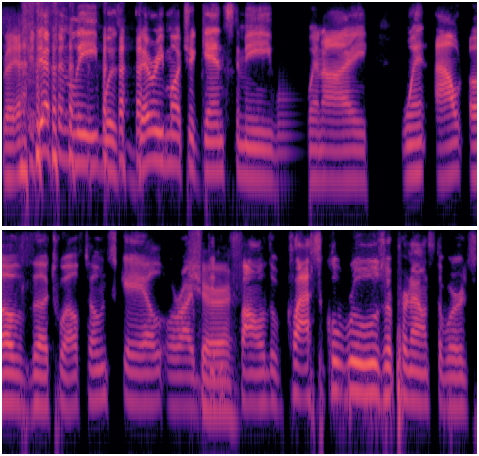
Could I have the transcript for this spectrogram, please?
right. She definitely was very much against me when I went out of the 12 tone scale or I Sure. didn't follow the classical rules or pronounce the words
